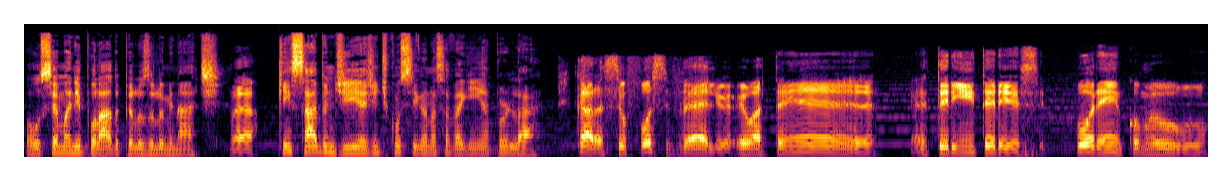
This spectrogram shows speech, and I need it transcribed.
Ou ser manipulado pelos Illuminati? É. Quem sabe um dia a gente consiga a nossa vaguinha por lá. Cara, se eu fosse velho, eu até é, teria interesse. Porém, como eu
